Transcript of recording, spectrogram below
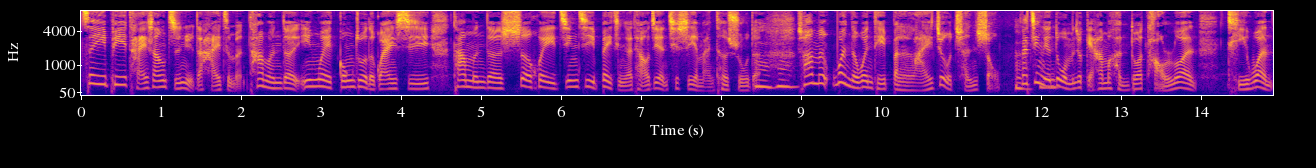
这一批台商子女的孩子们，他们的因为工作的关系，他们的社会经济背景的条件其实也蛮特殊的，所以他们问的问题本来就成熟。那今年度我们就给他们很多讨论。提问，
